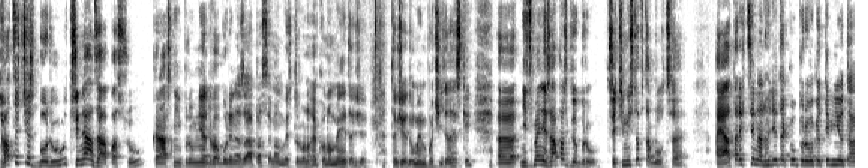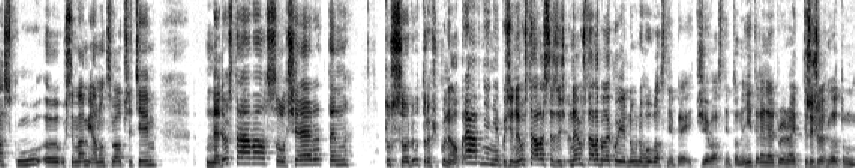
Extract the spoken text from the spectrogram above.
26 bodů, 13 zápasů, krásný průměr, dva body na zápas, já mám vystudovanou ekonomii, takže, takže to umím počítat hezky. Uh, nicméně zápas k dobru, třetí místo v tabulce. A já tady chci nadhodit takovou provokativní otázku, uh, už jsem vám ji anoncoval předtím. Nedostával Solskjaer ten tu sodu trošku neoprávněně, protože neustále, se, neustále byl jako jednou nohou vlastně pryč, že vlastně to není trenér pro United, řešili jsme to tom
